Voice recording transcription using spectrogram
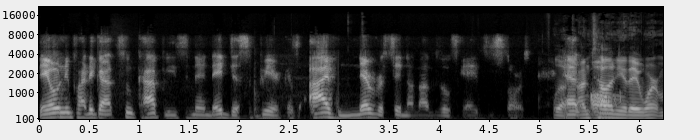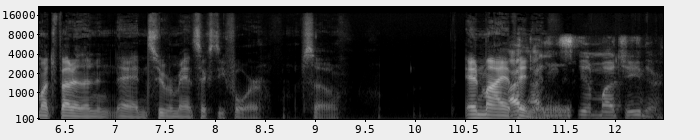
they only probably got two copies and then they disappeared. Because I've never seen a lot of those games in stores. Look, At I'm telling you they weren't much better than than Superman 64. So in my I, I didn't see it much either.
